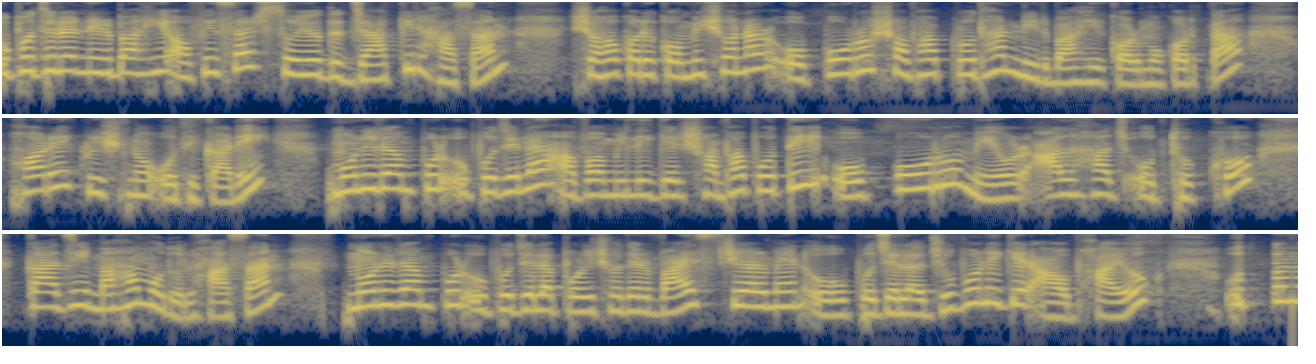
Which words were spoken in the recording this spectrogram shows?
উপজেলা নির্বাহী অফিসার সৈয়দ জাকির হাসান, সহকারী কমিশনার ও পৌরসভা প্রধান নির্বাহী কর্মকর্তা হরে কৃষ্ণ অধিকারী, মনিরামপুর উপজেলা আওয়ামী লীগের সভাপতি ও পৌর মেয়র আলহাজ অধ্যক্ষ কাজী মাহমুদুল হাসান, মনিরামপুর উপজেলা পরিষদের ভাইস চেয়ারম্যান ও উপজেলা যুবলীগের আহ্বায়ক উত্তম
